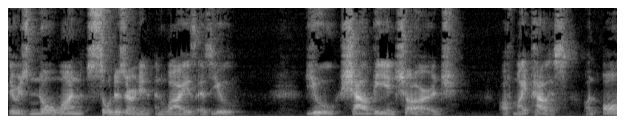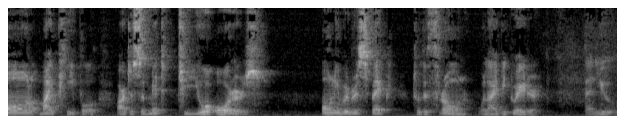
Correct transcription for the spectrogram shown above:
there is no one so discerning and wise as you. You shall be in charge of my palace, and all my people are to submit to your orders. Only with respect to the throne will I be greater than you.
